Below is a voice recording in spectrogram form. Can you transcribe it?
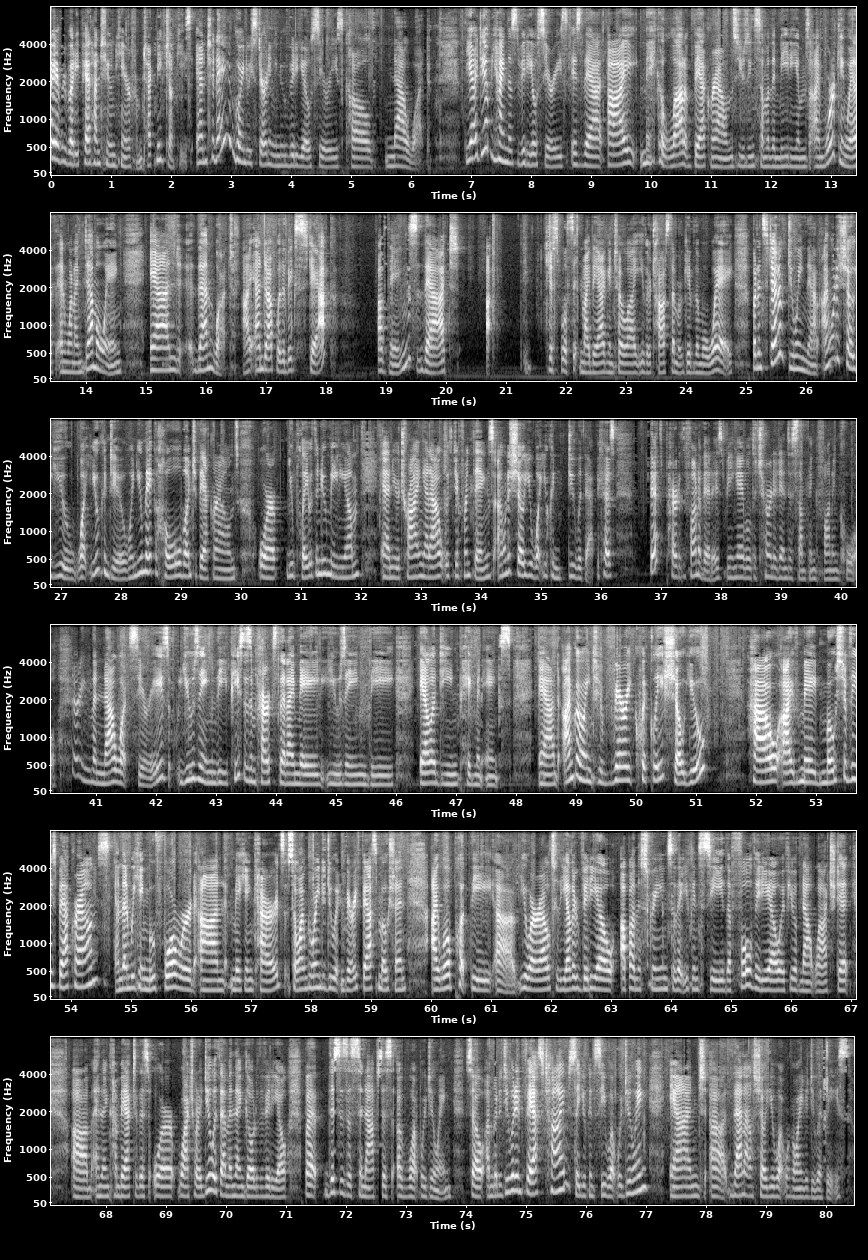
Hi everybody, Pat Huntoon here from Technique Junkies, and today I'm going to be starting a new video series called Now What? The idea behind this video series is that I make a lot of backgrounds using some of the mediums I'm working with and when I'm demoing, and then what? I end up with a big stack of things that just will sit in my bag until I either toss them or give them away. But instead of doing that, I want to show you what you can do when you make a whole bunch of backgrounds or you play with a new medium and you're trying it out with different things. I want to show you what you can do with that because that's part of the fun of it is being able to turn it into something fun and cool. Starting the Now What series using the pieces and parts that I made using the Aladine pigment inks. And I'm going to very quickly show you how I've made most of these backgrounds and then we can move forward on making cards. So I'm going to do it in very fast motion. I will put the uh, URL to the other video up on the screen so that you can see the full video if you have not watched it um, and then come back to this or watch what I do with them and then go to the video. But this is a synopsis of what we're doing. So I'm going to do it in fast time so you can see what we're doing and uh, then I'll show you what we're going to do with these.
